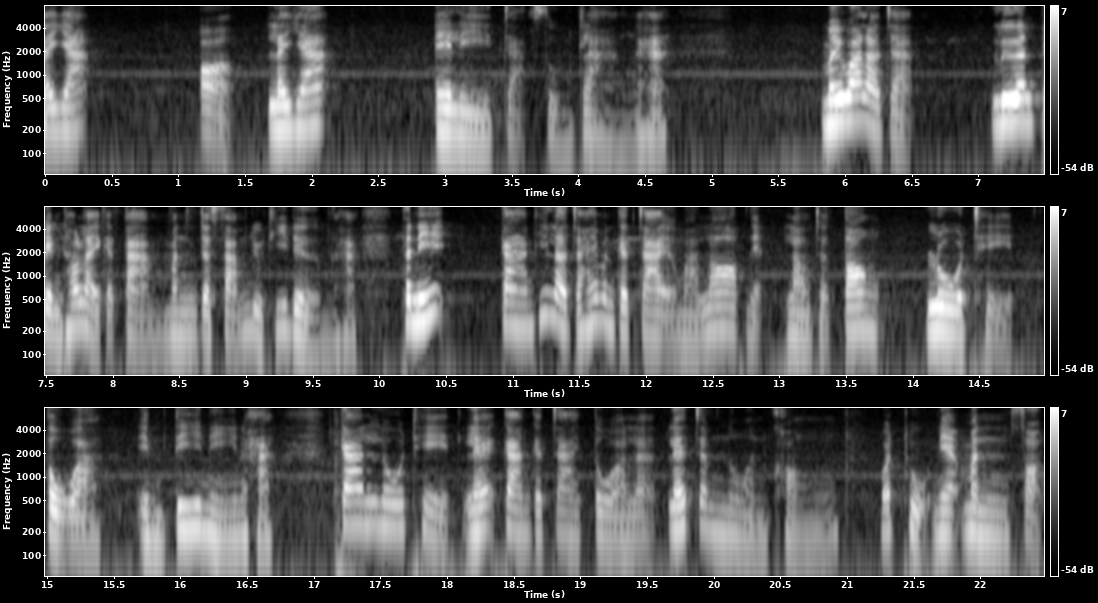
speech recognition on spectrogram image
ระยะระยะเอลีจากศูนย์กลางนะคะ ไม่ว่าเราจะเลื่อนเป็นเท่าไหร่ก็ตาม มันจะซ้ำอยู่ที่เดิมนะคะทีนี้การที่เราจะให้มันกระจายออกมารอบเนี่ย เราจะต้อง rotate ตัว empty นี้นะคะ การ rotate และการกระจายตัวและและจำนวนของวัตถุเนี่ยมันสอด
